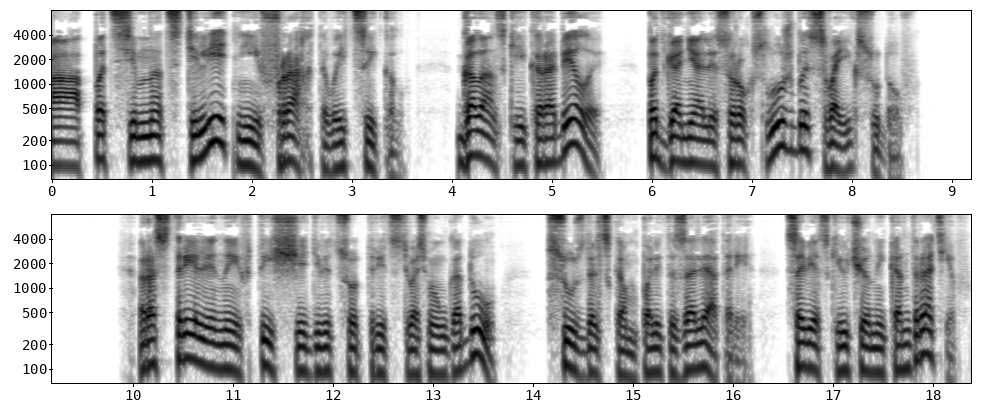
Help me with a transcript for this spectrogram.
А под 17-летний фрахтовый цикл голландские корабелы подгоняли срок службы своих судов. Расстрелянный в 1938 году в Суздальском политизоляторе советский ученый Кондратьев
